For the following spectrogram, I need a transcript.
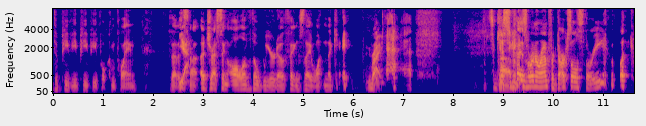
the PvP people complain that it's Yeah. not addressing all of the weirdo things they want in the game. Right. So guess you Um, guys weren't around for Dark Souls 3? like,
